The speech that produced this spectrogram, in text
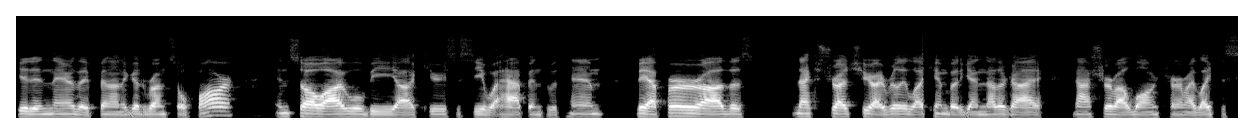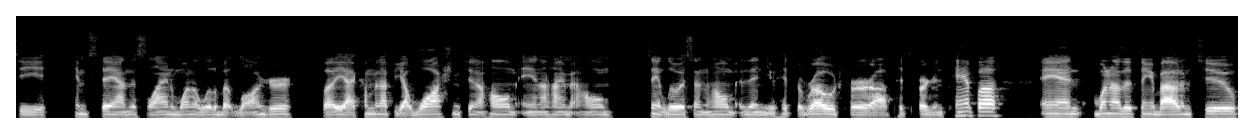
get in there. They've been on a good run so far. And so I will be uh, curious to see what happens with him. But yeah, for uh, this next stretch here, I really like him. But again, another guy, not sure about long term. I'd like to see him stay on this line one a little bit longer. But yeah, coming up, you got Washington at home, Anaheim at home, St. Louis at home, and then you hit the road for uh, Pittsburgh and Tampa. And one other thing about him too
